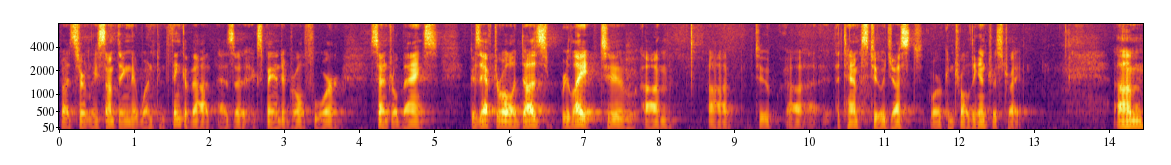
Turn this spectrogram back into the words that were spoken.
but certainly something that one can think about as an expanded role for central banks because after all, it does relate to, um, uh, to uh, attempts to adjust or control the interest rate. Um,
